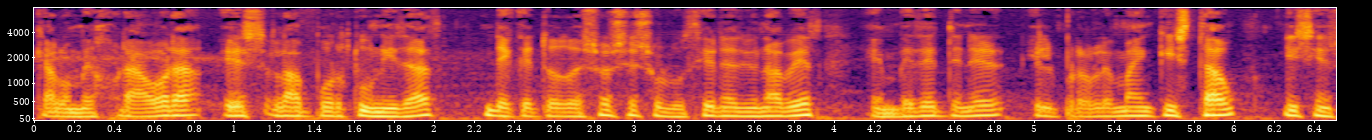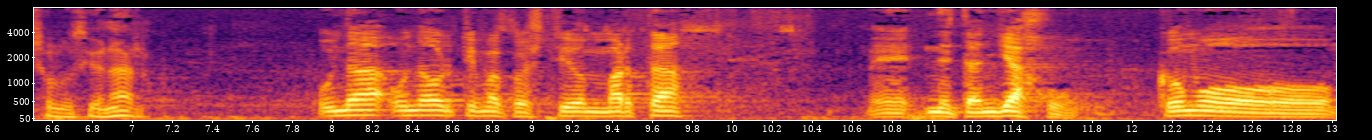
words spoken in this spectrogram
que a lo mejor ahora es la oportunidad de que todo eso se solucione de una vez en vez de tener el problema enquistado y sin solucionar. Una, una última cuestión, Marta. Eh, Netanyahu, ¿cómo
